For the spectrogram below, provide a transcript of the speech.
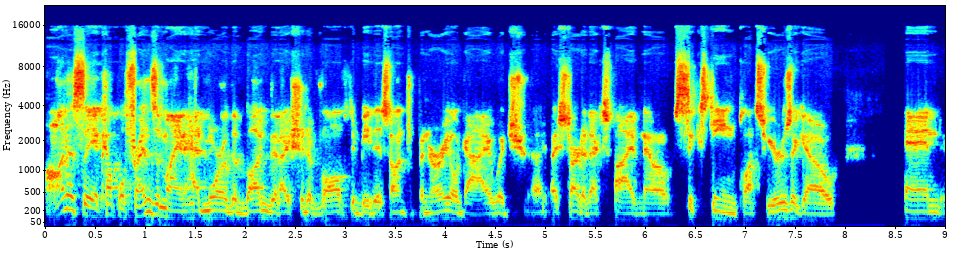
honestly, a couple friends of mine had more of the bug that I should evolve to be this entrepreneurial guy, which uh, I started X5 now 16 plus years ago. And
